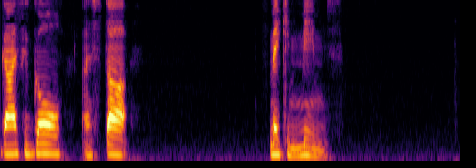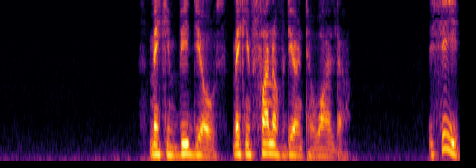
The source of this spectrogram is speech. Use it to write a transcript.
guys could go and start making memes, making videos, making fun of Deontay Wilder. You see,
